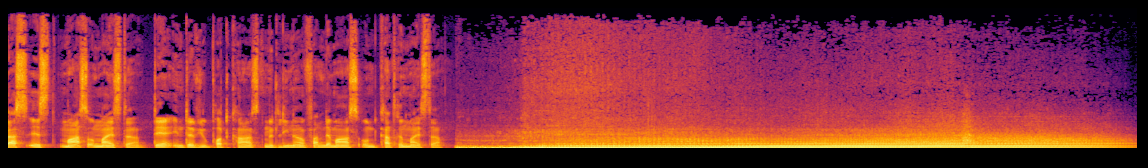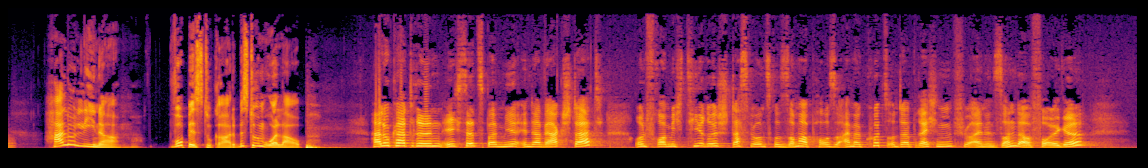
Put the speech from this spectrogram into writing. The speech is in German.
Das ist Maß und Meister, der Interview-Podcast mit Lina van der Maas und Katrin Meister. Hallo Lina, wo bist du gerade? Bist du im Urlaub? Hallo Katrin, ich sitze bei mir in der Werkstatt und freue mich tierisch, dass wir unsere Sommerpause einmal kurz unterbrechen für eine Sonderfolge,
